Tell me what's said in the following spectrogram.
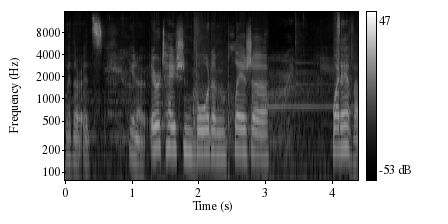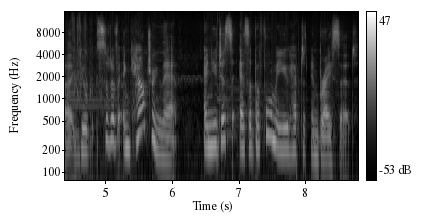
whether it's, you know, irritation, boredom, pleasure, whatever. You're sort of encountering that, and you just, as a performer, you have to embrace it,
